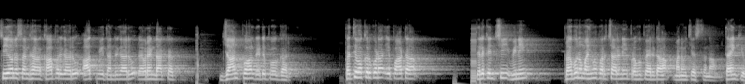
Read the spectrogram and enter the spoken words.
సియోను సంఘ కాపరి గారు ఆత్మీయ తండ్రి గారు reverend doctor John Paul Reddipog గారు. ప్రతి ఒక్కరు కూడా ఈ పాట తిలకించి విని ప్రభును మహిమపరచాలని ప్రభు పేరిట మనవి చేస్తున్నాం. Thank you.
